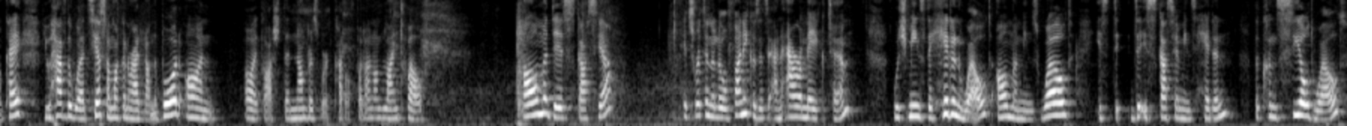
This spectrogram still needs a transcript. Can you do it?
Okay? You have the words here, so I'm not going to write it on the board. On, oh my gosh, the numbers were cut off, but on, on line 12. Alma de Iskasia. It's written a little funny because it's an Aramaic term, which means the hidden world. Alma means world. Is de Iskasia means hidden. The concealed world.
